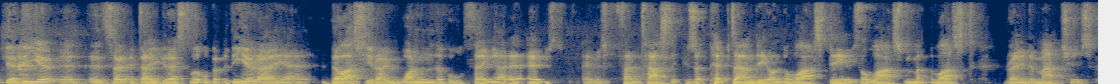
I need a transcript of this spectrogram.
Yeah, the year, uh, uh, sorry to digress a little bit, but the year I, uh, the last year I won the whole thing, I, it, was it was fantastic because I pipped Andy on the last day. It was the last, last round of matches.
